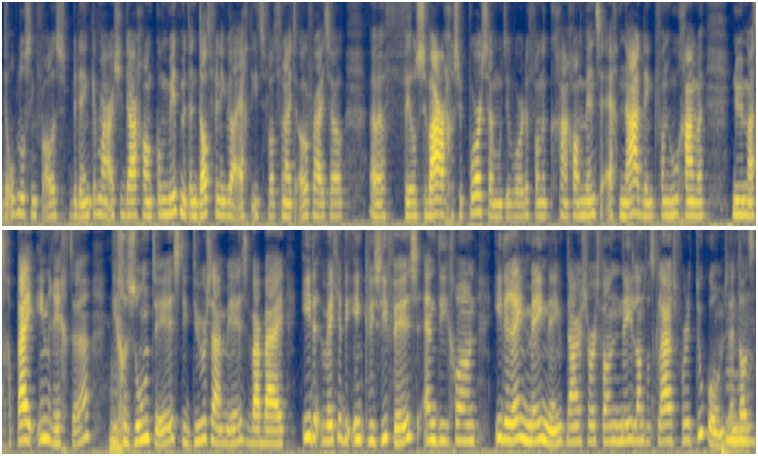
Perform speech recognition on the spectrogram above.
de oplossing voor alles bedenken. Maar als je daar gewoon commitment, en dat vind ik wel echt iets wat vanuit de overheid zo eh, veel zwaar gesupport zou moeten worden. Van ik gaan gewoon mensen echt nadenken van hoe gaan we nu een maatschappij inrichten die Hmm. gezond is, die duurzaam is, waarbij ieder, weet je, die inclusief is en die gewoon iedereen meeneemt naar een soort van Nederland wat klaar is voor de toekomst. En dat,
